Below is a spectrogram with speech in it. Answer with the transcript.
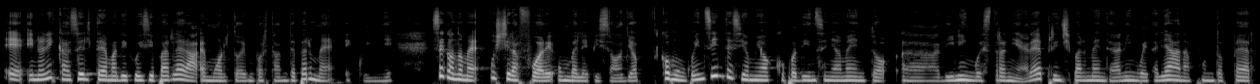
e in ogni caso il tema di cui si parlerà è molto importante per me e quindi secondo me uscirà fuori un bel episodio. Comunque in sintesi io mi occupo di insegnamento uh, di lingue straniere, principalmente la lingua italiana appunto per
